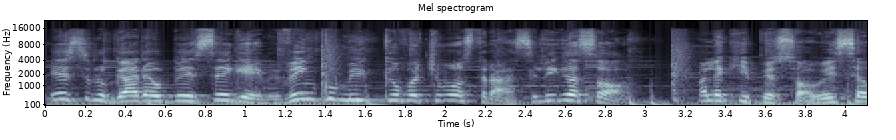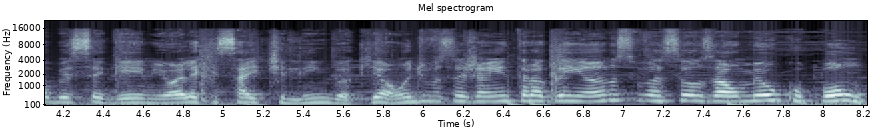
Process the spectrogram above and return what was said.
esse lugar é o BC Game. Vem comigo que eu vou te mostrar, se liga só. Olha aqui pessoal, esse é o BC Game, olha que site lindo aqui, ó, onde você já entra ganhando, se você usar o meu cupom,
